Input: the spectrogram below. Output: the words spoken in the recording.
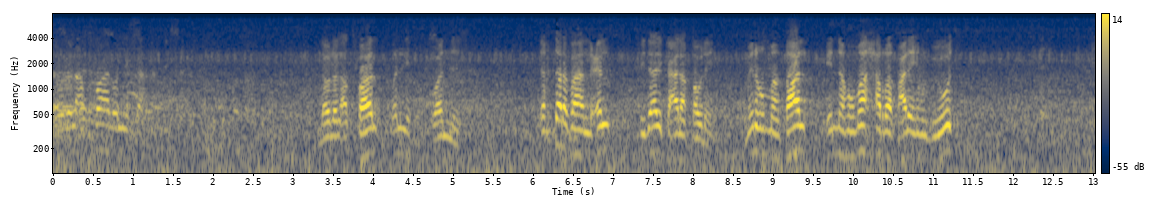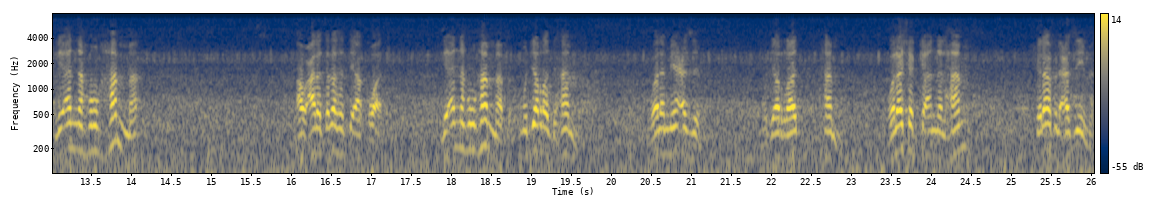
لولا الأطفال والنساء. لولا الأطفال والنساء اختلف أهل العلم في ذلك على قولين. منهم من قال إنه ما حرق عليهم البيوت لأنه هم أو على ثلاثة أقوال. لأنه هم مجرد هم ولم يعزم مجرد هم. ولا شك أن الهم خلاف العزيمة.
